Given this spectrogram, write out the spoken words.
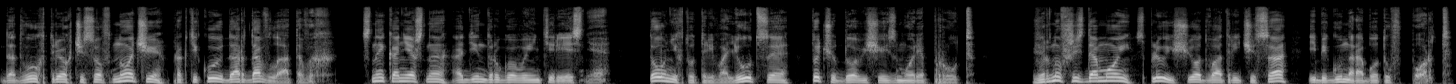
До двух-трех часов ночи практикую дар Довлатовых. Сны, конечно, один другого интереснее. То у них тут революция, то чудовище из моря пруд. Вернувшись домой, сплю еще два-три часа и бегу на работу в порт.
